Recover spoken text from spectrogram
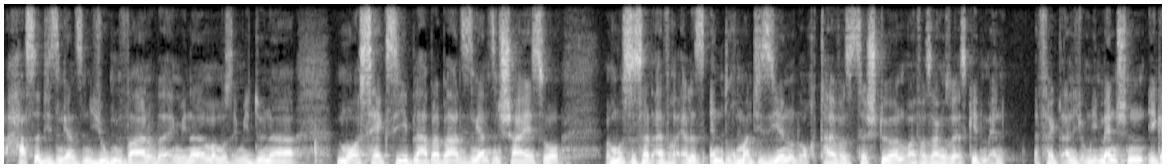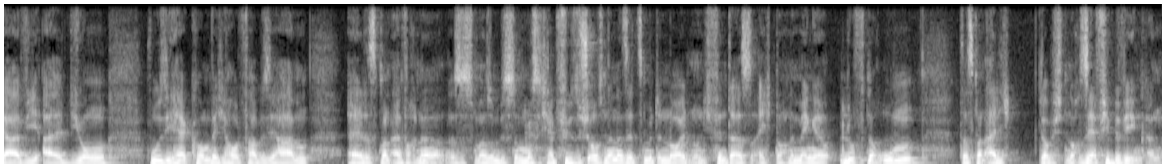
hasse diesen ganzen Jugendwahn oder irgendwie, ne, man muss irgendwie dünner, more sexy, bla bla bla, diesen ganzen Scheiß so man muss es halt einfach alles entromantisieren und auch teilweise zerstören und einfach sagen, so, es geht im Endeffekt eigentlich um die Menschen, egal wie alt, jung, wo sie herkommen, welche Hautfarbe sie haben, äh, dass man einfach, ne, das ist mal so ein bisschen, muss sich halt physisch auseinandersetzen mit den Leuten und ich finde, da ist echt noch eine Menge Luft nach oben, dass man eigentlich, glaube ich, noch sehr viel bewegen kann.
